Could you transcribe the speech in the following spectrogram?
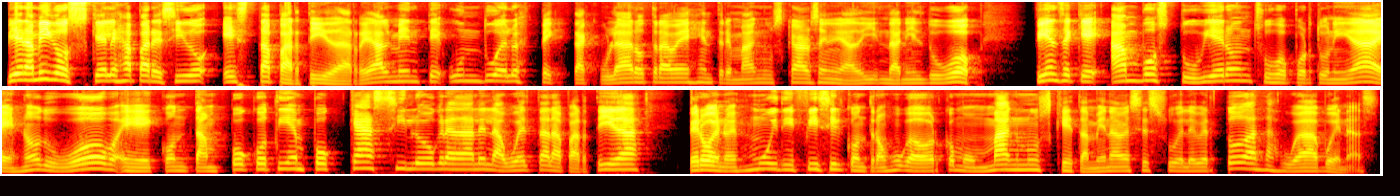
Bien amigos, ¿qué les ha parecido esta partida? Realmente un duelo espectacular otra vez entre Magnus Carlsen y Daniel Dubov. Fíjense que ambos tuvieron sus oportunidades, ¿no? Dubov eh, con tan poco tiempo casi logra darle la vuelta a la partida. Pero bueno, es muy difícil contra un jugador como Magnus, que también a veces suele ver todas las jugadas buenas.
